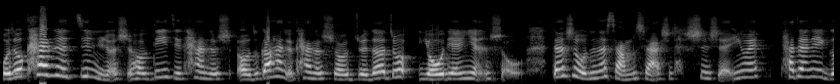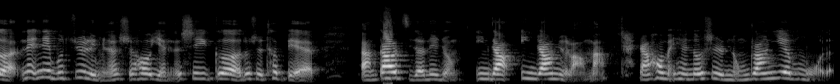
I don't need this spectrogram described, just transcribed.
我就看这妓女的时候，第一集看的时候，我就刚开始看的时候觉得就有点眼熟，但是我真的想不起来是是谁，因为她在那个那那部剧里面的时候演的是一个就是特别嗯高级的那种应招应招女郎嘛，然后每天都是浓妆艳抹的。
